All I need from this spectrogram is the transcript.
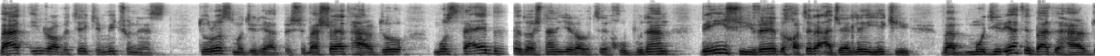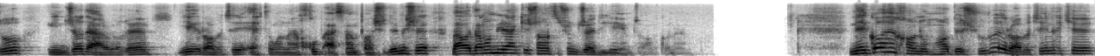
بعد این رابطه که می‌تونست درست مدیریت بشه و شاید هر دو مستعد داشتن یه رابطه خوب بودن به این شیوه به خاطر عجله یکی و مدیریت بد هر دو اینجا در واقع یه رابطه احتمالا خوب از هم پاشیده میشه و آدما میرن که شانسشون جای دیگه امتحان کنن. نگاه خانم ها به شروع رابطه اینه که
